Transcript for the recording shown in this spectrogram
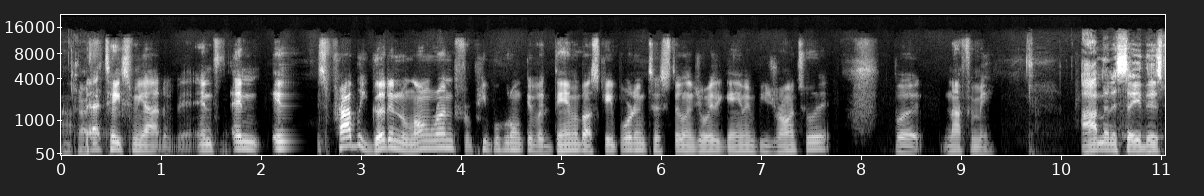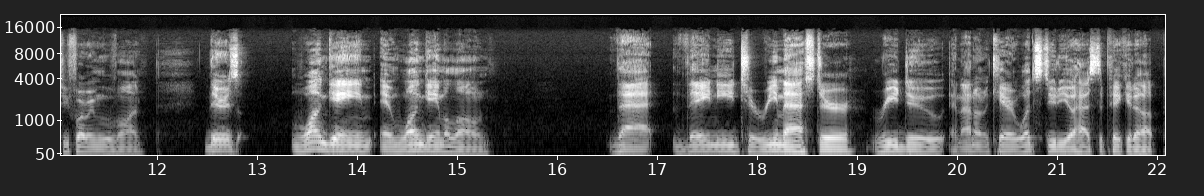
Okay. that takes me out of it and and it's probably good in the long run for people who don't give a damn about skateboarding to still enjoy the game and be drawn to it but not for me I'm gonna say this before we move on. There's one game and one game alone that they need to remaster, redo, and I don't care what studio has to pick it up,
